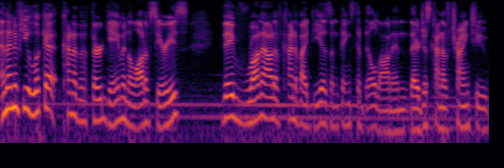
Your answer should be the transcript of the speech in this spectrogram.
And then if you look at kind of the third game in a lot of series, they've run out of kind of ideas and things to build on, and they're just kind of trying to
